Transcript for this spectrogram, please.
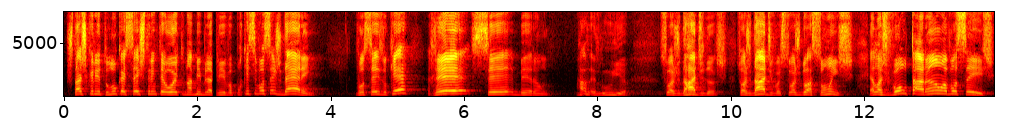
está escrito Lucas 6,38 na Bíblia Viva, porque se vocês derem, vocês o quê? Receberão. Aleluia suas dádivas, suas dádivas, suas doações, elas voltarão a vocês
